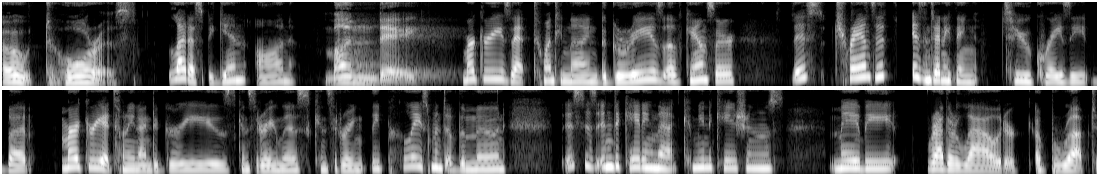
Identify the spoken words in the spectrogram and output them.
Oh, Taurus. Let us begin on Monday. Mercury is at 29 degrees of Cancer. This transit isn't anything too crazy, but Mercury at 29 degrees, considering this, considering the placement of the moon, this is indicating that communications may be rather loud or abrupt,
